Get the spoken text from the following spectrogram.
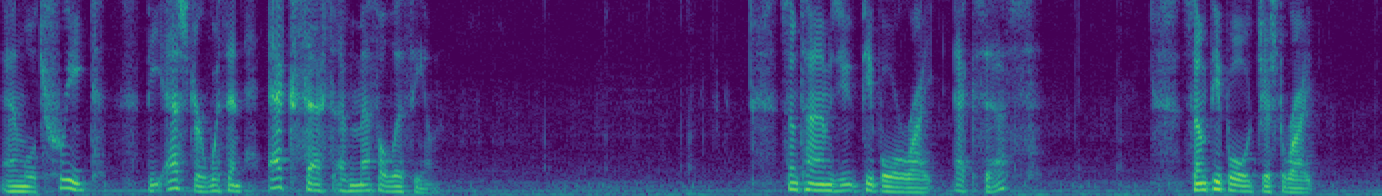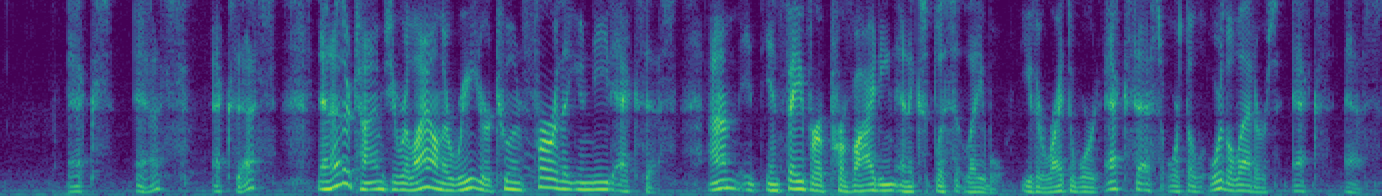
and we'll treat the ester with an excess of methyl lithium. Sometimes you, people will write excess. Some people just write XS excess, and other times you rely on the reader to infer that you need excess. I'm in favor of providing an explicit label. Either write the word excess or the, or the letters XS.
